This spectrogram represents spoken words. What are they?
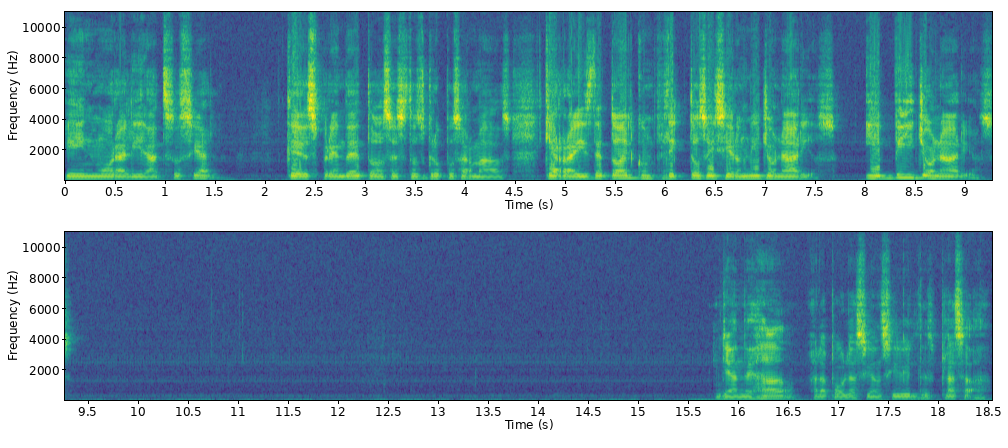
e inmoralidad social que desprende de todos estos grupos armados que a raíz de todo el conflicto se hicieron millonarios y billonarios. Ya han dejado a la población civil desplazada.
